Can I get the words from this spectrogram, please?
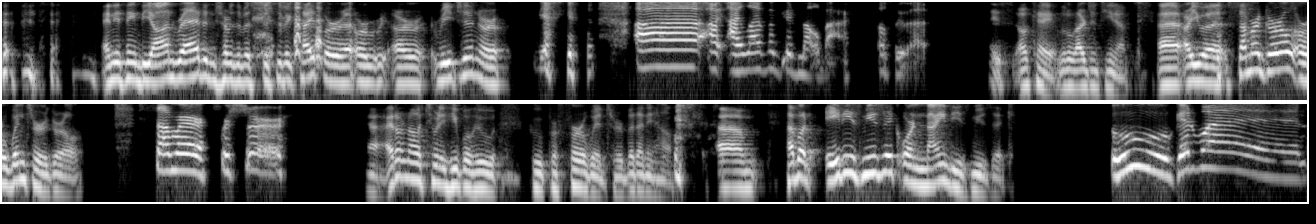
anything beyond red in terms of a specific type or or, or region or? Yeah, uh, I, I love a good Malbec. I'll say that. Nice. Okay, little Argentina. Uh, are you a summer girl or a winter girl? Summer for sure. I don't know too many people who who prefer winter, but anyhow, um, how about '80s music or '90s music? Ooh, good one.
